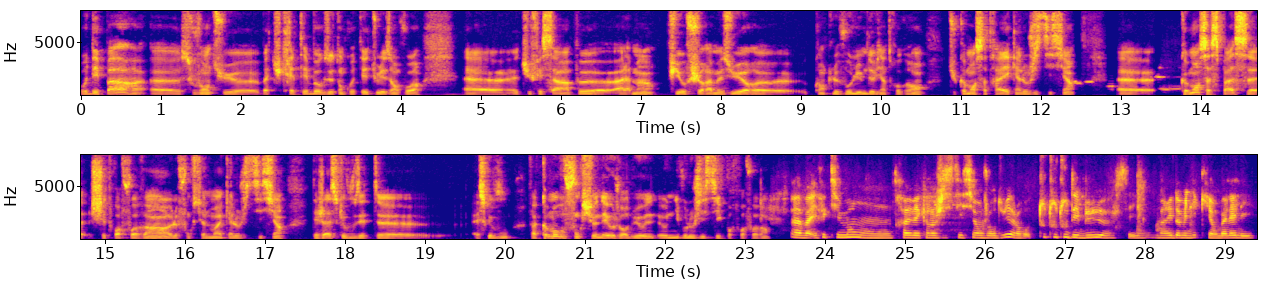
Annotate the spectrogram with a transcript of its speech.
au départ, euh, souvent tu, euh, bah, tu crées tes box de ton côté, tu les envoies, euh, tu fais ça un peu à la main, puis au fur et à mesure, quand le volume devient trop grand, tu commences à travailler avec un logisticien. comment ça se passe chez 3x20, le fonctionnement avec un logisticien? Déjà, est-ce que vous êtes est-ce que vous, enfin, comment vous fonctionnez aujourd'hui au, niveau logistique pour 3x20 ah bah, Effectivement, on travaille avec un logisticien aujourd'hui. Alors, tout, tout, tout début, euh, c'est Marie-Dominique qui emballait les,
